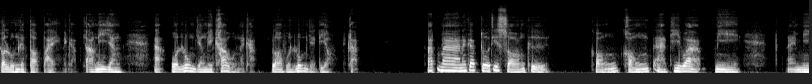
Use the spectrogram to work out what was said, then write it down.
ก็ลุ้นกันต่อไปนะครับเช้านี้ยังวอลลุ่มยังไม่เข้านะครับ รอวอลลุ่มอย่างเดียวนะครับถัดมานะครับตัวที่ 2 คือของของอที่ว่า มีมี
